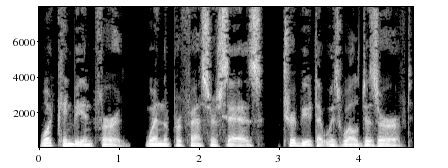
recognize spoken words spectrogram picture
What can be inferred, when the professor says, tribute that was well deserved?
